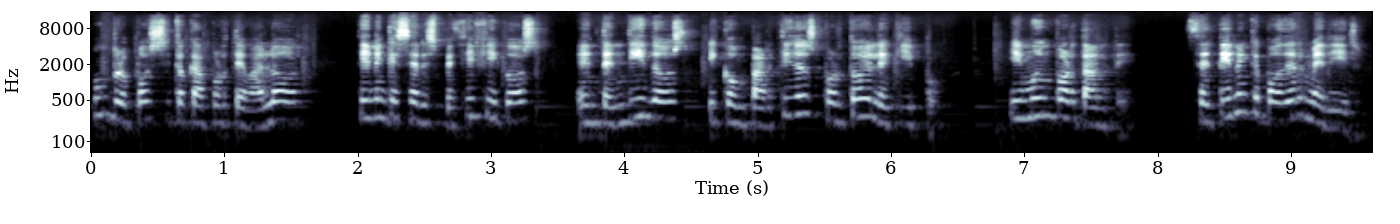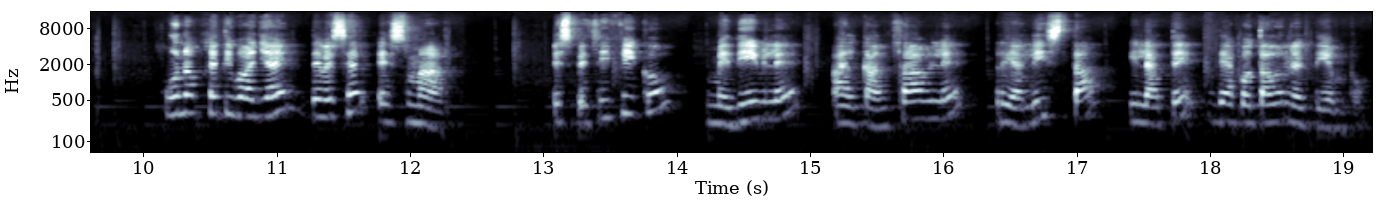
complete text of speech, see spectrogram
un propósito que aporte valor, tienen que ser específicos, entendidos y compartidos por todo el equipo. Y muy importante, se tienen que poder medir. Un objetivo Agile debe ser SMART, específico, medible, alcanzable, realista y la T de acotado en el tiempo.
